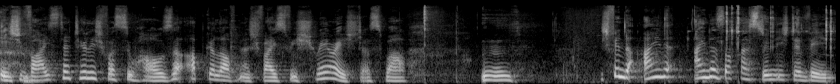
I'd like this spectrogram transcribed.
Ich weiß natürlich, was zu Hause abgelaufen ist. Ich weiß, wie schwierig das war. Mm. Ich finde, eine, eine Sache hast du nicht erwähnt.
